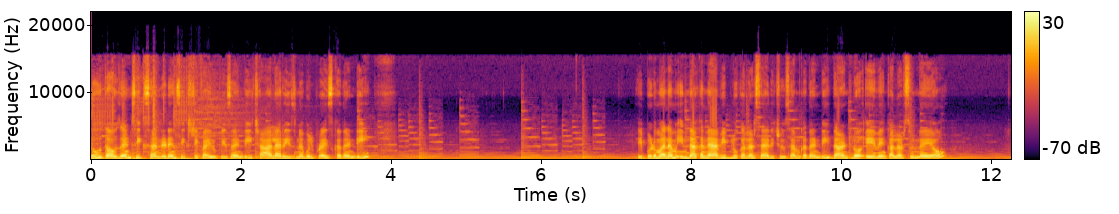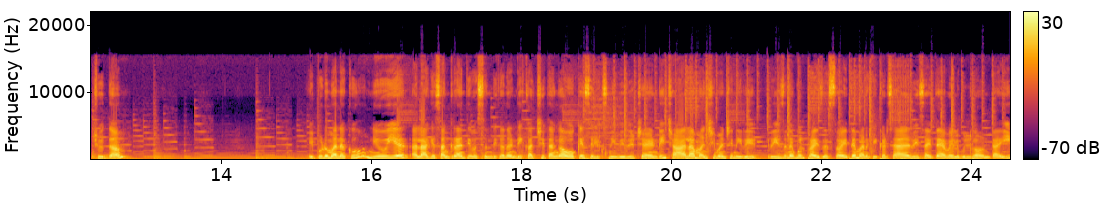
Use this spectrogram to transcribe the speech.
two thousand six hundred and sixty five rupees అండి. చాలా రీజనబుల్ ప్రైస్ కదండి. ఇప్పుడు మనం ఇందాక నేవీ బ్లూ కలర్ శారీ చూసాం కదండి. దాంట్లో ఏమేం కలర్స్ ఉన్నాయో చూద్దాం. ఇప్పుడు మనకు న్యూ ఇయర్ అలాగే సంక్రాంతి వస్తుంది కదండి. ఖచ్చితంగా ఓకే సిల్క్స్ని విజిట్ చేయండి. చాలా మంచి మంచి రీజనబుల్ ప్రైజెస్తో అయితే మనకి ఇక్కడ శారీస్ అయితే అవైలబుల్గా ఉంటాయి.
